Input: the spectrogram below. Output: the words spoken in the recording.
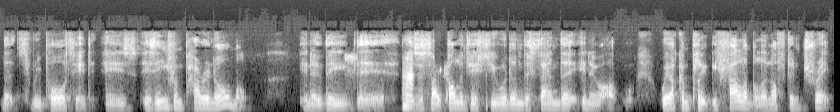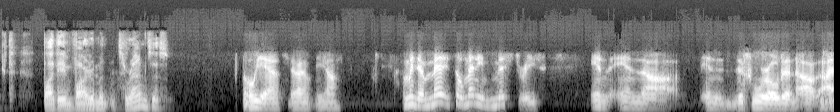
that's reported is is even paranormal. You know, the, the as a psychologist, you would understand that you know we are completely fallible and often tricked by the environment that surrounds us. Oh yeah, uh, yeah. I mean, there are many, so many mysteries in in uh, in this world, and uh, I,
